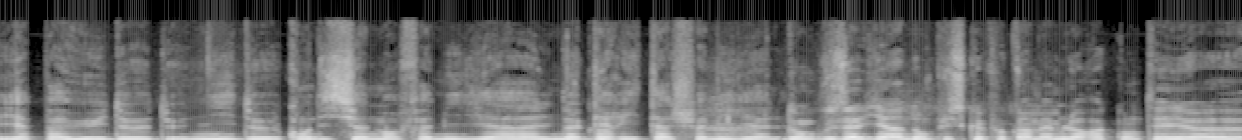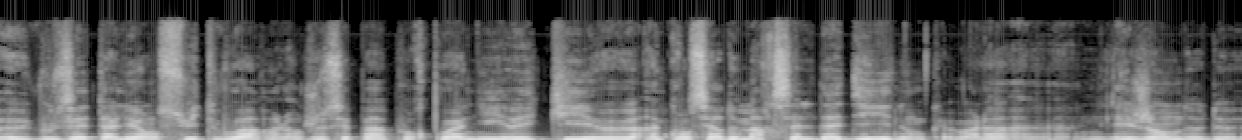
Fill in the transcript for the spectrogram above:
il n'y a pas eu de, de ni de conditionnement familial, ni d'héritage familial. Donc vous aviez un don, puisqu'il faut quand même le raconter. euh, vous êtes allé ensuite voir, alors je sais pas pourquoi ni avec qui, euh, un concert de Marcel Dadi, donc euh, voilà, une légende de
